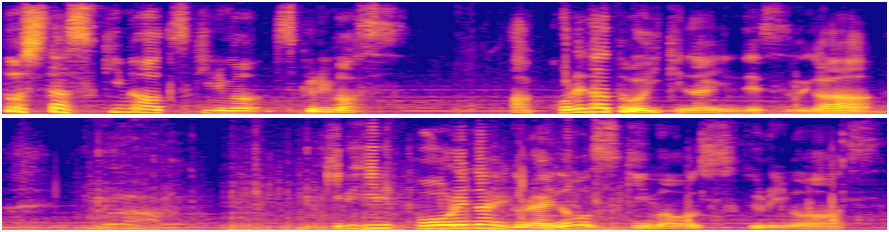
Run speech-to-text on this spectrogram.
とした隙間を作り,、ま、作ります。あ、これだといけないんですが、ギリギリ通れないぐらいの隙間を作ります。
